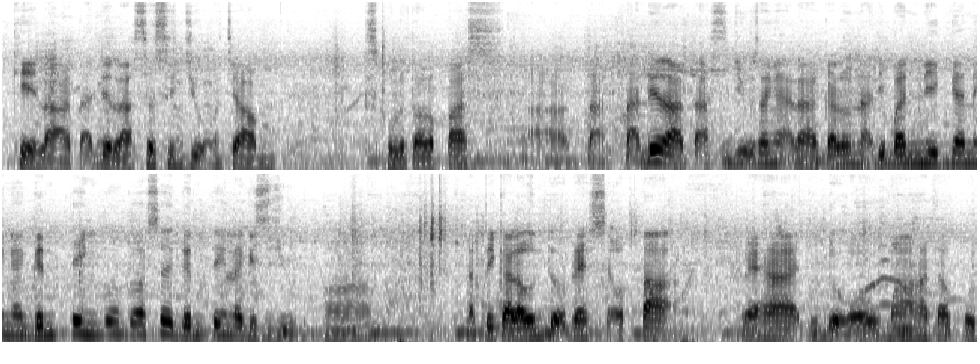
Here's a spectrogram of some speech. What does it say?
okey lah. Tak adalah sesejuk macam 10 tahun lepas. Uh, tak tak adalah tak sejuk sangat lah. Kalau nak dibandingkan dengan genting pun aku rasa genting lagi sejuk. Uh. tapi kalau untuk rest otak rehat duduk rumah ataupun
